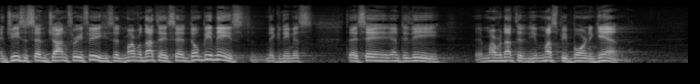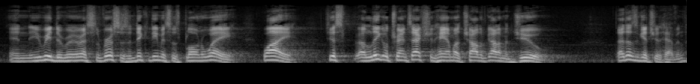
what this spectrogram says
And Jesus said in John 3 3, he said, Marvel not that. He said, Don't be amazed, Nicodemus, that I say unto thee, marvel not that you must be born again. And you read the rest of the verses, and Nicodemus was blown away. Why? Just a legal transaction. Hey, I'm a child of God, I'm a Jew. That doesn't get you to heaven.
